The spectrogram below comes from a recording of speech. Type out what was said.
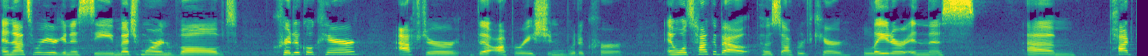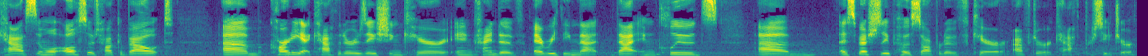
And that's where you're going to see much more involved critical care after the operation would occur. And we'll talk about postoperative care later in this um, podcast, and we'll also talk about um, cardiac catheterization care and kind of everything that that includes, um, especially postoperative care after a cath procedure.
